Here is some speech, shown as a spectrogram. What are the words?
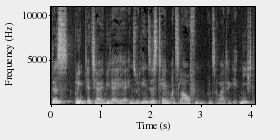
das bringt jetzt ja wieder Ihr Insulinsystem ans Laufen und so weiter, geht nicht.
